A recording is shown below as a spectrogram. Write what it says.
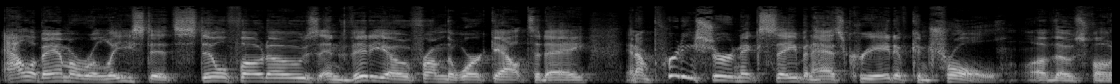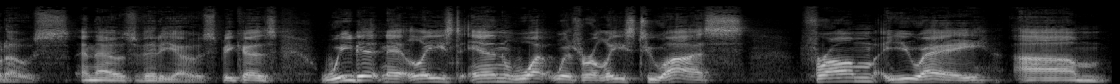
Alabama released its still photos and video from the workout today, and I'm pretty sure Nick Saban has creative control of those photos and those videos because we didn't, at least in what was released to us from UA, um,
